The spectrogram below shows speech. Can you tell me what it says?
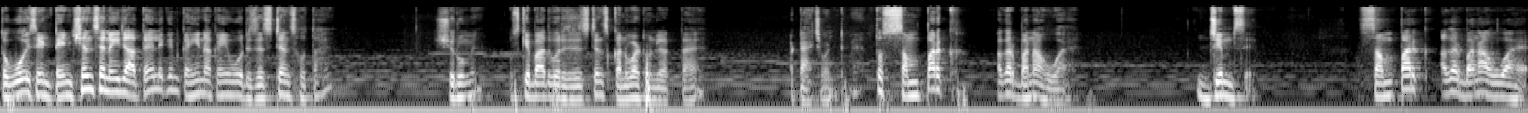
तो वो इस इंटेंशन से नहीं जाते हैं, लेकिन कहीं ना कहीं वो रेजिस्टेंस होता है शुरू में, उसके बाद वो रेजिस्टेंस कन्वर्ट होने लगता है। अटैचमेंट में तो संपर्क अगर बना हुआ है जिम से, संपर्क अगर बना हुआ है,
